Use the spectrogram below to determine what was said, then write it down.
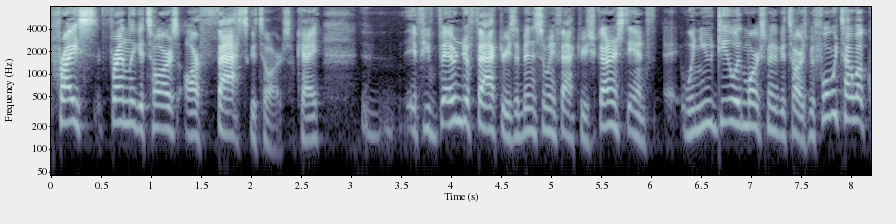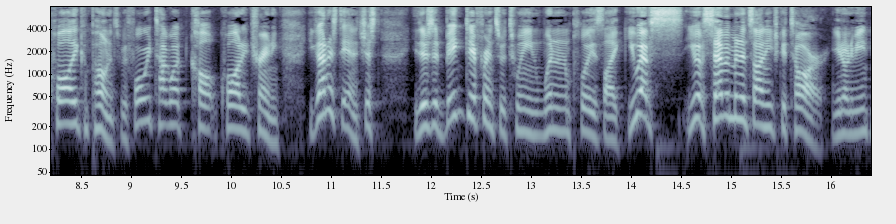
price friendly guitars are fast guitars, okay? If you've been to factories, I've been to so many factories, you got to understand when you deal with more expensive guitars, before we talk about quality components, before we talk about quality training, you got to understand it's just there's a big difference between when an employee is like, you have you have seven minutes on each guitar. You know what I mean?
